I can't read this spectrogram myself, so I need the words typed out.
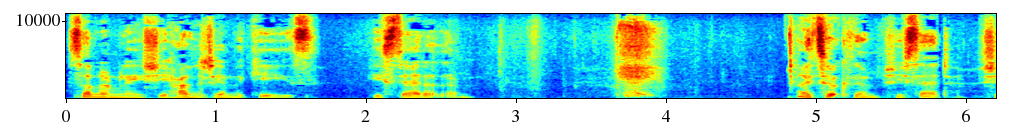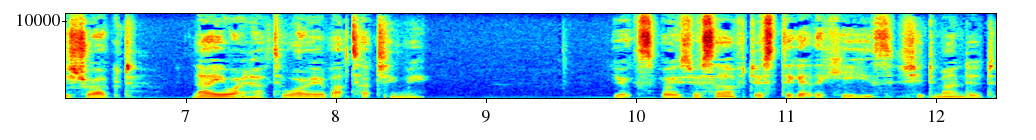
Solemnly, she handed him the keys. He stared at them. I took them, she said. She shrugged. Now you won't have to worry about touching me. You exposed yourself just to get the keys? she demanded.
